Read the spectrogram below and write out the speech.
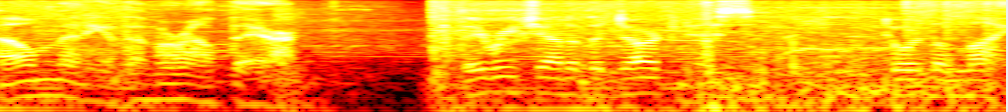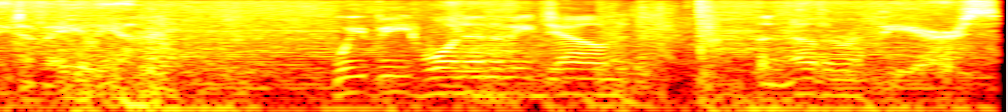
How many of them are out there? They reach out of the darkness toward the light of Alien. We beat one enemy down, another appears.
